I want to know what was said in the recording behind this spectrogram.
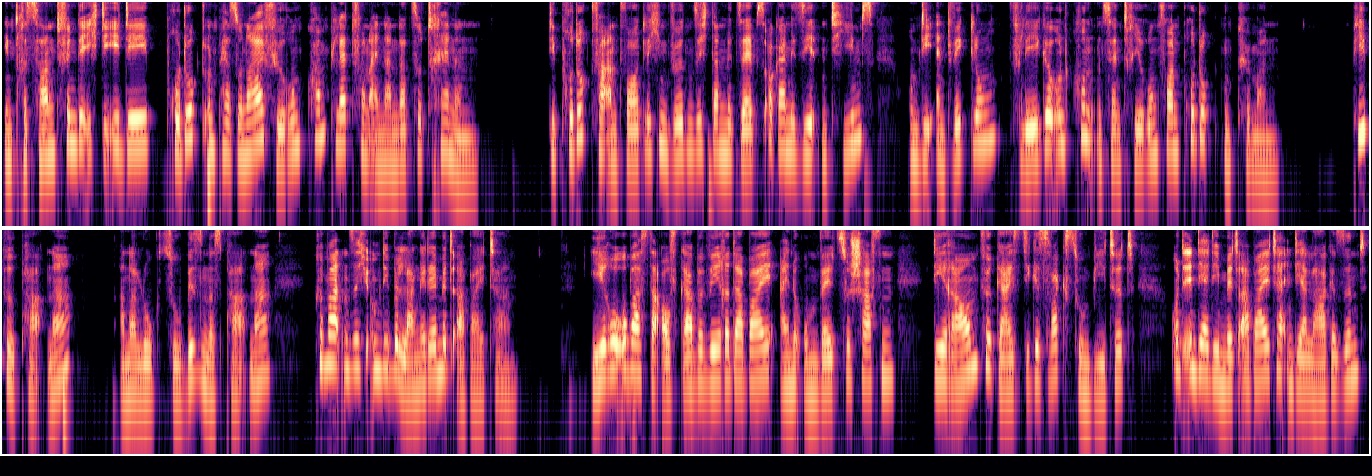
Interessant finde ich die Idee, Produkt- und Personalführung komplett voneinander zu trennen. Die Produktverantwortlichen würden sich dann mit selbstorganisierten Teams um die Entwicklung, Pflege und Kundenzentrierung von Produkten kümmern. People Partner, analog zu Business Partner, kümmerten sich um die Belange der Mitarbeiter. Ihre oberste Aufgabe wäre dabei, eine Umwelt zu schaffen, die Raum für geistiges Wachstum bietet und in der die Mitarbeiter in der Lage sind,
